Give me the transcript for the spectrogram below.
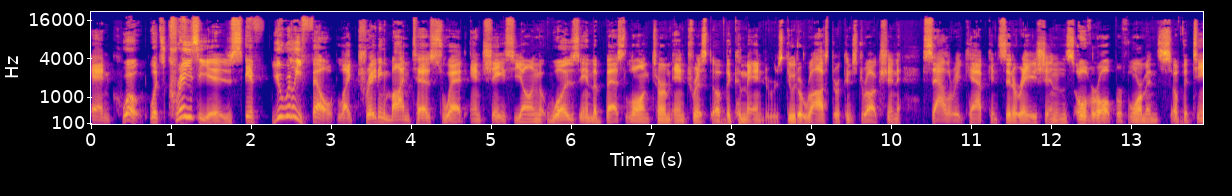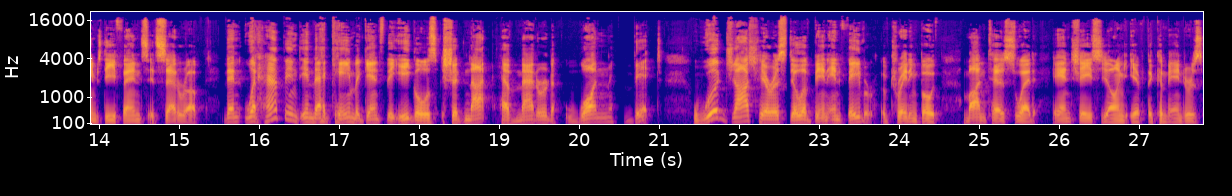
End quote. What's crazy is if you really felt like trading Montez Sweat and Chase Young was in the best long term interest of the commanders due to roster construction, salary cap considerations, overall performance of the team's defense, etc., then what happened in that game against the Eagles should not have mattered one bit. Would Josh Harris still have been in favor of trading both Montez Sweat and Chase Young if the Commanders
